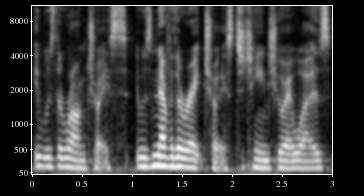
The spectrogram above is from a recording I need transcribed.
it was the wrong choice. It was never the right choice to change who I was.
